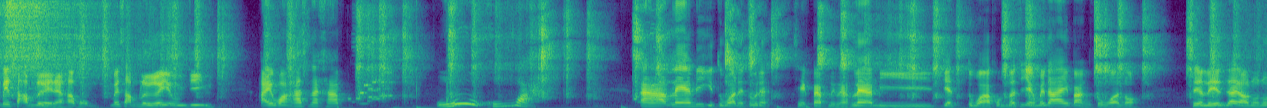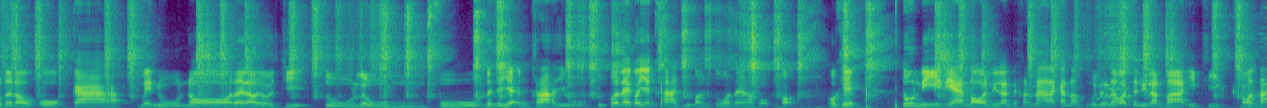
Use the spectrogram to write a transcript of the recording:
ไม่ซ้ำเลยนะครับผม ไม่ซ้ำเลยจริงไอวาสนะครับอู้คุ้มว่ะ อ่า แรมีกี่ตัวในตู้เนี่ย เช็คแป๊บหนึ่งนะ แรมีเจ็ดตัว ผมน่าจะยังไม่ได้บางตัวเนาะ เซเลสได้แล้วโนโนได้แล้ว โอก้า ไม่รู้นอได้แล้วโยจิ ซูลูม ฟู น่าจะยังขาดอยู่ ซูเปอร์แรก็ยังขาดอยู่บางตัวนะครับผม ก็ โอเค ตู้นี้เนี่ยรอรีรันในครั้งหน้าแล้วกันเนาะไม่รู้นะว่าจะรีรันมาอีกทีตอนไหน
